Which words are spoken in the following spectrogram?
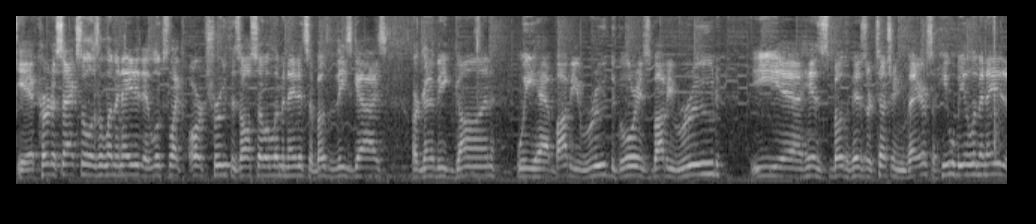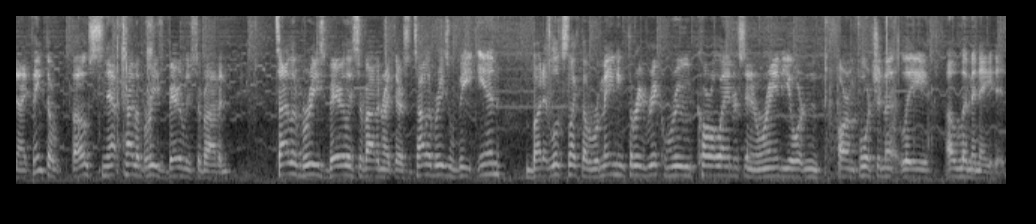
Yeah, Curtis Axel is eliminated. It looks like R-Truth is also eliminated, so both of these guys are going to be gone. We have Bobby Roode, the glorious Bobby Roode. Yeah, his both of his are touching there, so he will be eliminated. And I think the... Oh, snap. Tyler Breeze barely surviving. Tyler Breeze barely surviving right there. So Tyler Breeze will be in, but it looks like the remaining three, Rick Rude, Karl Anderson, and Randy Orton, are unfortunately eliminated.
